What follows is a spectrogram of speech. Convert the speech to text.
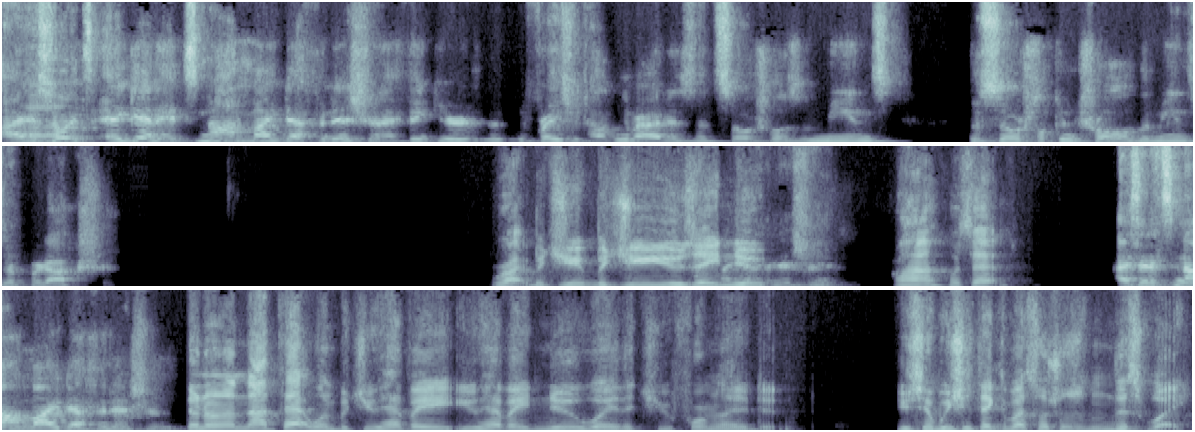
I, so um, it's again, it's not my definition. I think you're, the phrase you're talking about is that socialism means the social control of the means of production. Right, but you but you use a new definition. huh? What's that? I said it's not my definition. No, no, not that one. But you have a you have a new way that you formulated it. You said we should think about socialism this way.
